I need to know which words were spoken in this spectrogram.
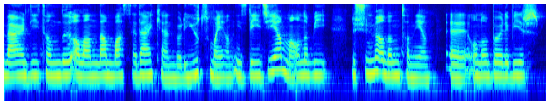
verdiği tanıdığı alandan bahsederken böyle yutmayan izleyiciyi ama ona bir düşünme alanı tanıyan, e, onu böyle bir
